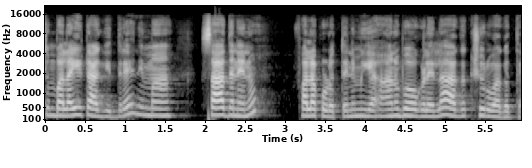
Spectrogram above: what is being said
ತುಂಬ ಲೈಟಾಗಿದ್ದರೆ ನಿಮ್ಮ ಸಾಧನೆಯೂ ಫಲ ಕೊಡುತ್ತೆ. ನಿಮಗೆ ಅನುಭವಗಳೆಲ್ಲ ಆಗಕ್ಕೆ ಶುರುವಾಗುತ್ತೆ.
